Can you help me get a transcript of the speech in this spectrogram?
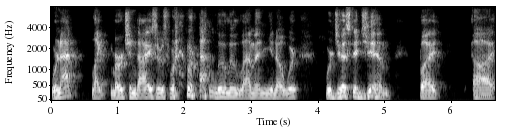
we're not like merchandisers. We're, we're not Lululemon. You know, we're we're just a gym. But uh,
